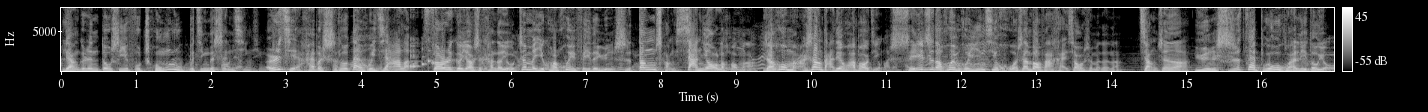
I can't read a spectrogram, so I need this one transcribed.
两个人都是。一副宠辱不惊的神情，而且还把石头带回家了。Sorry 哥要是看到有这么一块会飞的陨石，当场吓尿了好吗？然后马上打电话报警，谁知道会不会引起火山爆发、海啸什么的呢？讲真啊，陨石在博物馆里都有，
